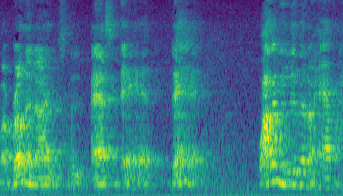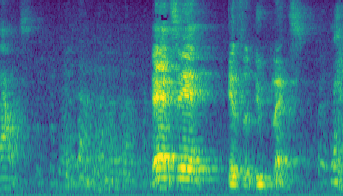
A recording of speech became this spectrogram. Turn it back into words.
My brother and I used to ask Dad, Dad, why do we live in a half a house? Dad said, it's a duplex. but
